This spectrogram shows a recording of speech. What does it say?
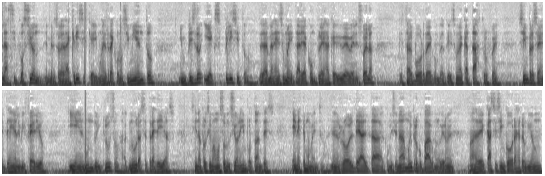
La situación en Venezuela, la crisis que vimos, el reconocimiento implícito y explícito de la emergencia humanitaria compleja que vive Venezuela, que está al borde de convertirse en una catástrofe sin precedentes en el hemisferio y en el mundo incluso. ACNUR hace tres días, si no aproximamos soluciones importantes en este momento. En el rol de alta comisionada, muy preocupada, como lo vieron, más de casi cinco horas de reunión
